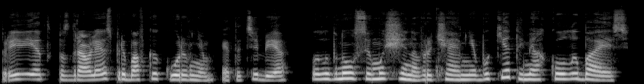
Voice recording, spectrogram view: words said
«Привет, поздравляю с прибавкой к уровням, это тебе», — улыбнулся мужчина, вручая мне букет и мягко улыбаясь.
